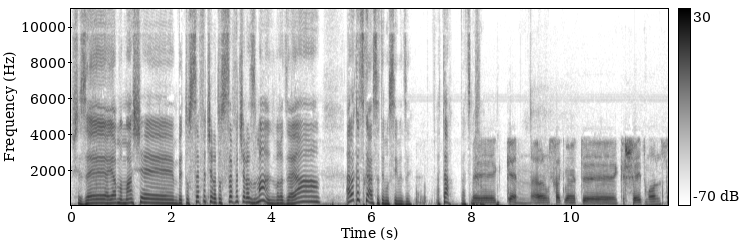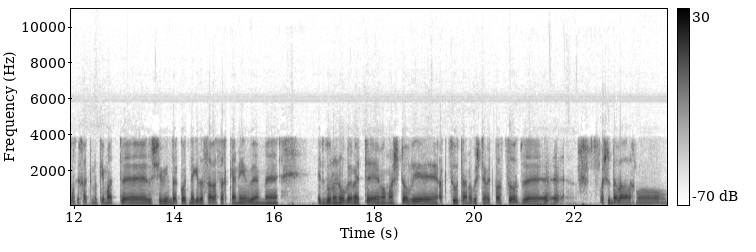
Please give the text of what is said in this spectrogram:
שזה היה ממש אה, בתוספת של התוספת של הזמן. זאת אומרת, זה היה... על הקשקש אתם עושים את זה. אתה בעצמך. אה, כן, היה לנו משחק באמת אה, קשה אתמול. שיחקנו כמעט אה, איזה 70 דקות נגד עשרה שחקנים, והם התגוננו באמת ממש טוב, ועקצו אותנו בשתי מתפרצות, ובסופו של דבר אנחנו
